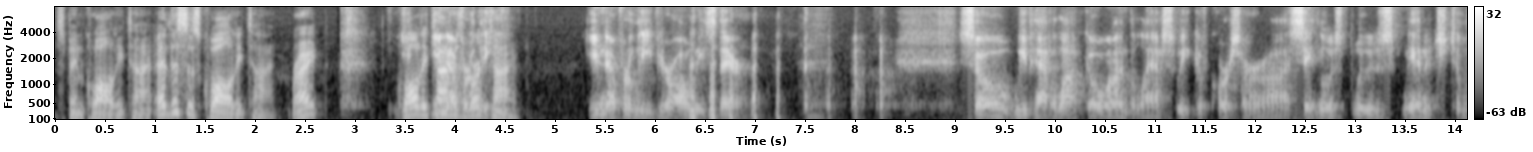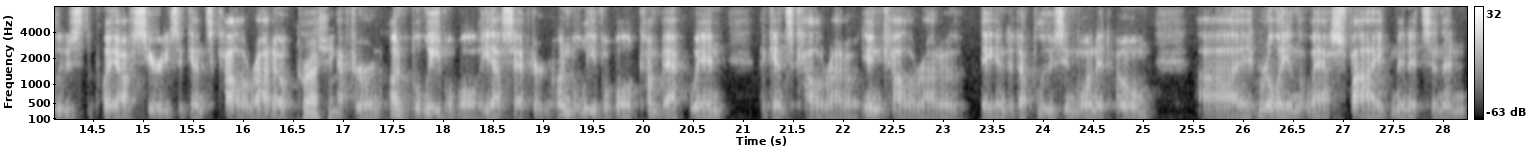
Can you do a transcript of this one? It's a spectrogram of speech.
spend quality time. Uh, this is quality time, right? Quality you, you time is work leave. time. You never leave. You're always there. So we've had a lot go on the last week. Of course, our uh, St. Louis Blues managed to lose the playoff series against Colorado, crushing after an unbelievable yes, after an unbelievable comeback win against Colorado in Colorado. They ended up losing one at home, uh, really in the last five minutes, and then.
